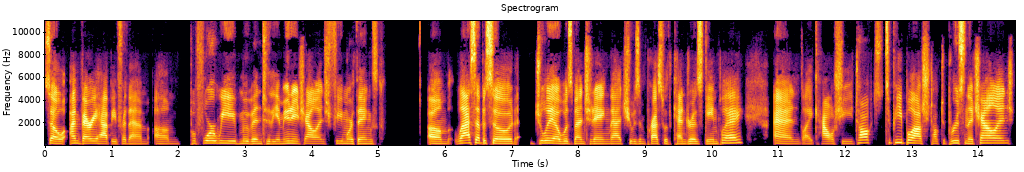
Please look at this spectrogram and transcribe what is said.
So I'm very happy for them. Um, before we move into the immunity challenge, a few more things. Um, last episode, Julia was mentioning that she was impressed with Kendra's gameplay and like how she talked to people, how she talked to Bruce in the challenge,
